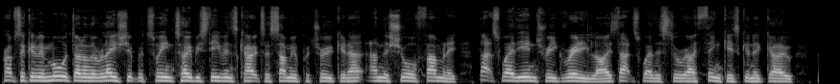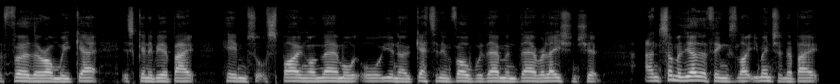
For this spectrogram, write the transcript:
Perhaps there could have been more done on the relationship between Toby Stephens' character Samuel Petrukhin and, and the Shaw family. That's where the intrigue really lies. That's where the story I think is going to go. The further on we get, it's going to be about him sort of spying on them or, or you know getting involved with them and their relationship. And some of the other things, like you mentioned about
